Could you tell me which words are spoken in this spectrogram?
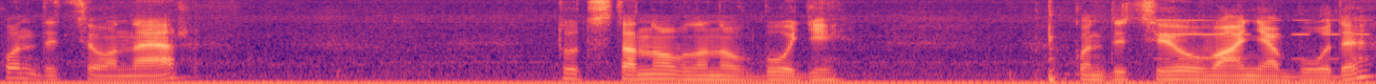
Кондиціонер. Тут встановлено в буді кондиціювання буде.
